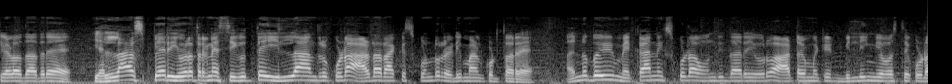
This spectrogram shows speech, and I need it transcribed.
ಕೇಳೋದಾದರೆ, ಎಲ್ಲ ಸ್ಪೇರ್ ಇವ್ರ ಹತ್ರನೇ ಸಿಗುತ್ತೆ, ಇಲ್ಲ ಅಂದರೂ ಕೂಡ ಆರ್ಡರ್ ಹಾಕಿಸ್ಕೊಂಡು ರೆಡಿ ಮಾಡಿಕೊಡ್ತಾರೆ. ಅನುಭವಿ ಮೆಕ್ಯಾನಿಕ್ಸ್ ಕೂಡ ಹೊಂದಿದ್ದಾರೆ ಇವರು ಆಟೋಮೆಟಿಕ್ ಬಿಲ್ಲಿಂಗ್ ವ್ಯವಸ್ಥೆ ಕೂಡ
